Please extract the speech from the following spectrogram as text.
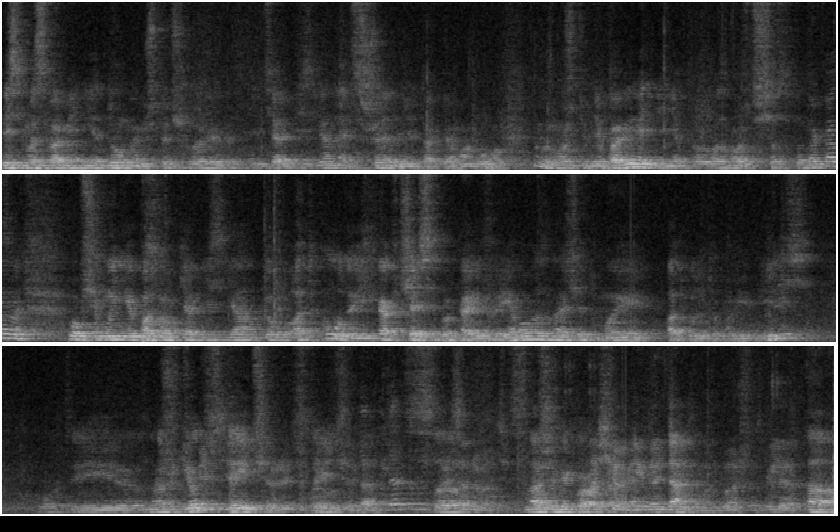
Если мы с вами не думаем, что человек это дитя обезьяны, это совершенно не так, я могу ну, вы можете мне поверить, мне нет возможности сейчас это доказывать. В общем, мы не потомки обезьян, то откуда и как в часе быка Ефремова, значит, мы откуда-то появились, вот, и нас ждет встреча, встреча, да, с, с нашими кураторами. Да. ваш взгляд. А,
